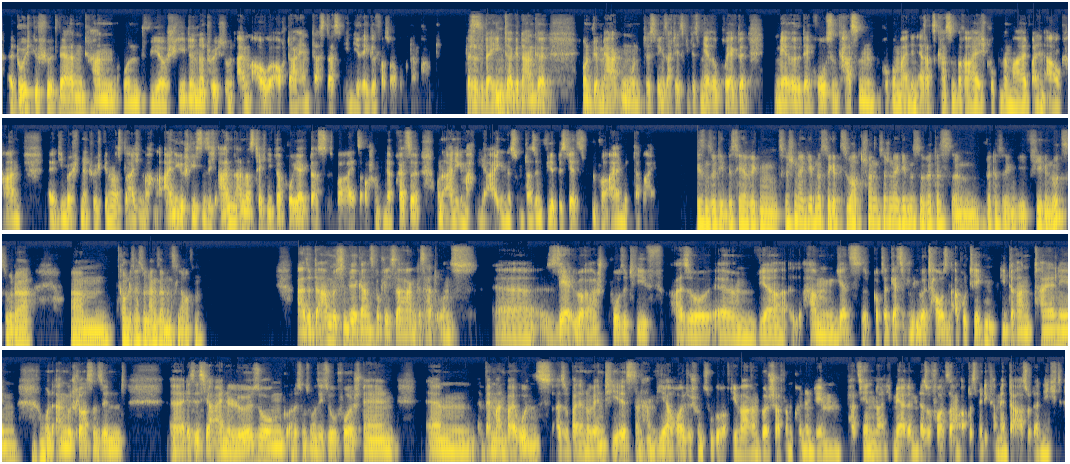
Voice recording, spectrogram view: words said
äh, durchgeführt werden kann. Und wir schielen natürlich so mit einem Auge auch dahin, dass das in die Regelversorgung dann kommt. Das ist so der Hintergedanke. Und wir merken, und deswegen sagte ich, es gibt jetzt mehrere Projekte, mehrere der großen Kassen, gucken wir mal in den Ersatzkassenbereich, gucken wir mal bei den AOK, äh, die möchten natürlich genau das Gleiche machen. Einige schließen sich an an das Technikerprojekt, das war jetzt auch schon in der Presse, und einige machen ihr eigenes. Und da sind wir bis jetzt überall mit dabei. Wie sind so die bisherigen Zwischenergebnisse? Gibt es überhaupt schon Zwischenergebnisse? Wird das, ähm, wird das irgendwie viel genutzt oder ähm, kommt es erst so langsam ins Laufen? Also da müssen wir ganz wirklich sagen, das hat uns äh, sehr überrascht, positiv. Also ähm, wir haben jetzt, ich glaube seit gestern schon über 1000 Apotheken, die daran teilnehmen mhm. und angeschlossen sind. Äh, es ist ja eine Lösung und das muss man sich so vorstellen, ähm, wenn man bei uns, also bei der Noventi ist, dann haben wir ja heute schon Zugriff auf die Warenwirtschaft und können dem Patienten eigentlich mehr oder minder sofort sagen, ob das Medikament da ist oder nicht.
